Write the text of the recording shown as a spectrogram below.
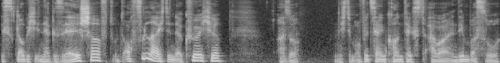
ist, glaube ich, in der Gesellschaft und auch vielleicht in der Kirche, also nicht im offiziellen Kontext, aber in dem, was so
